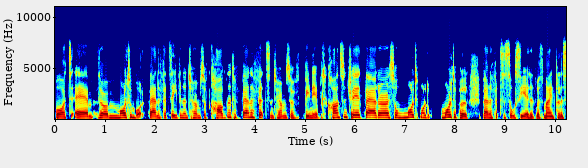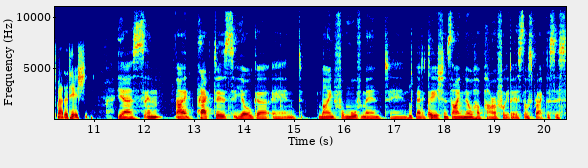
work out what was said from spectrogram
But um, there are multiple benefits, even in terms of cognitive benefits, in terms of being able to concentrate better. So, multiple, multiple benefits associated with mindfulness meditation. Yes. And I practice yoga and mindful movement and mm-hmm. meditations. I know how powerful it is, those practices.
